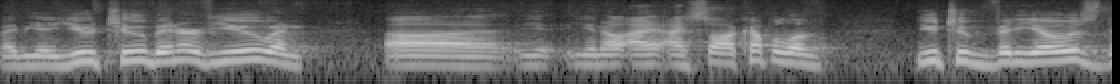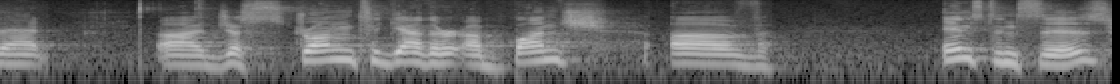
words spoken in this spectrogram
maybe a YouTube interview, and uh, you, you, know, I, I, saw a couple of YouTube videos that uh, just strung together a bunch of instances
